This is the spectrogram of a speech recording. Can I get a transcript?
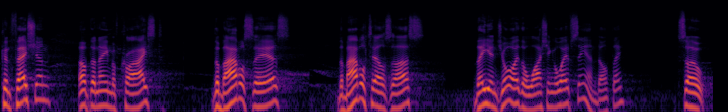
confession of the name of Christ, the Bible says, the Bible tells us they enjoy the washing away of sin, don't they? So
